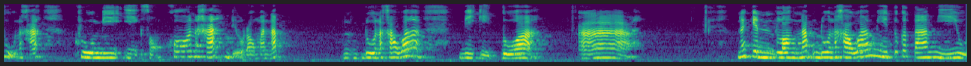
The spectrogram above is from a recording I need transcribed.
ถูกนะคะ ครูมีอีก 2 ข้อนะคะ เดี๋ยวเรามานับดูนะคะว่ามีกี่ตัว อ่า นักเรียนลองนับดูนะคะว่ามีตุ๊กตาหมีอยู่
